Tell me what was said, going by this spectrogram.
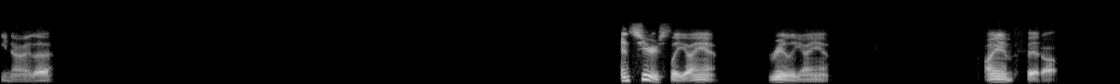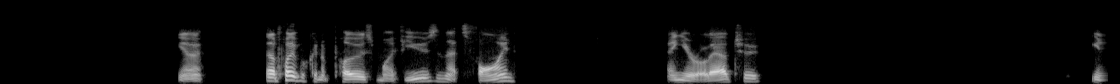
You know that. And seriously, I am. Really, I am. I am fed up. You know, now people can oppose my views, and that's fine. And you're allowed to. You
